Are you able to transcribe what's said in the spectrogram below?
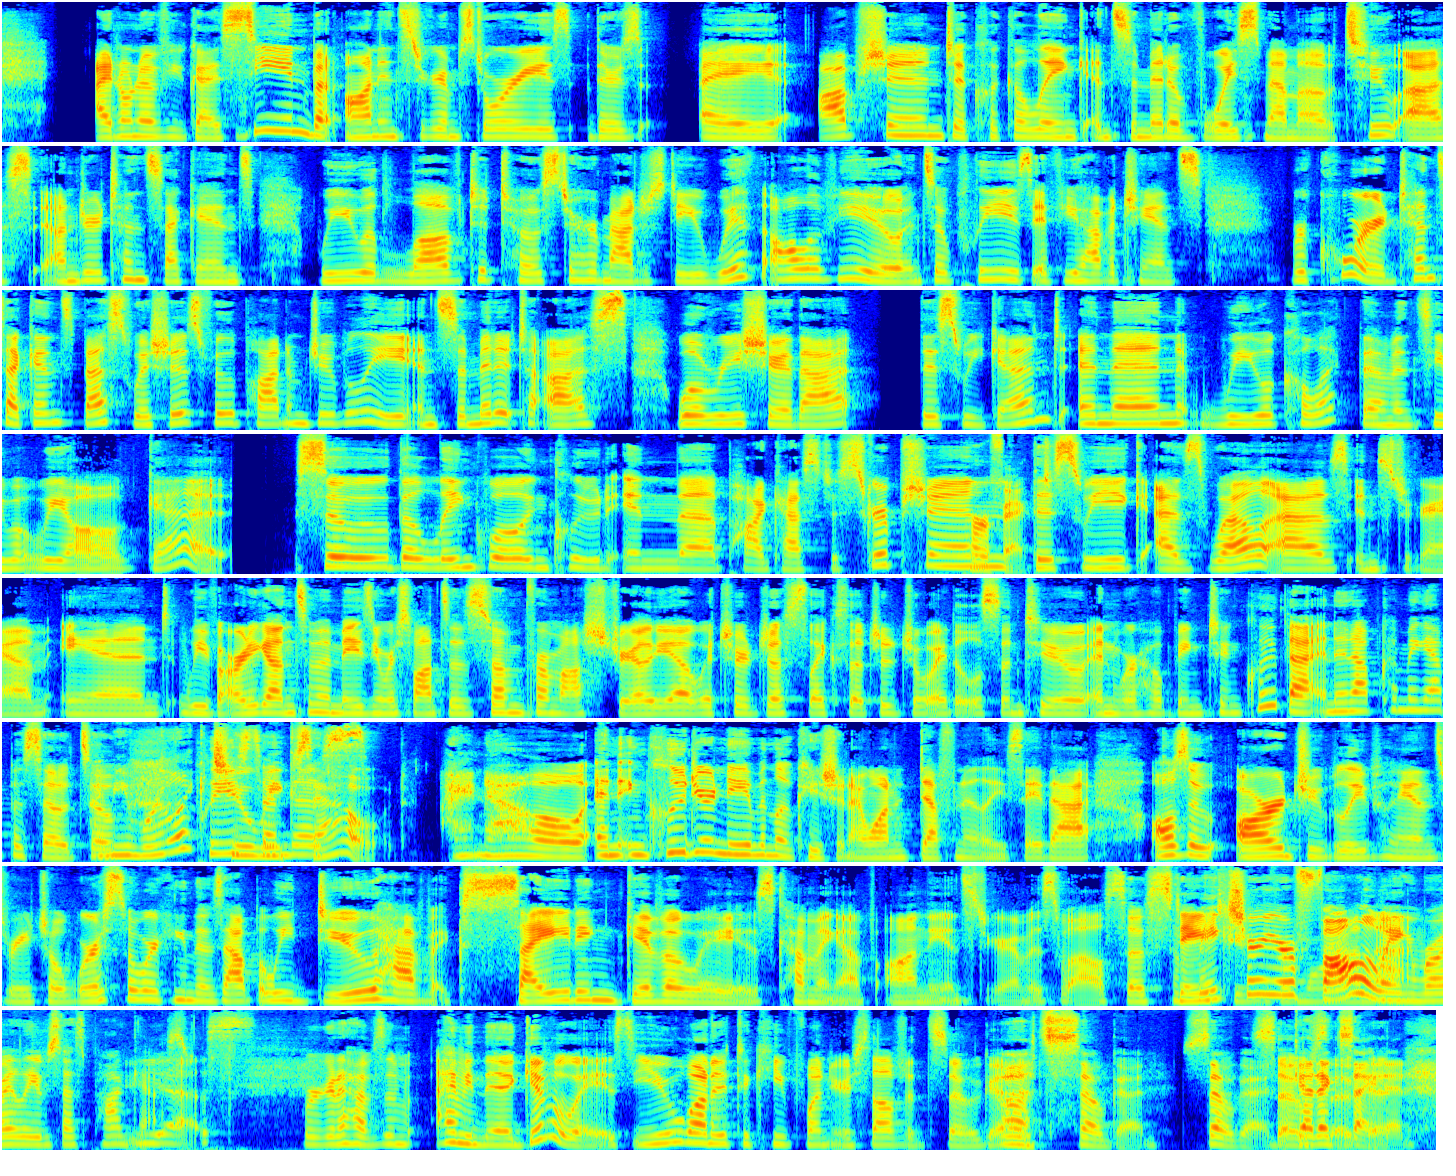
I don't know if you guys seen, but on Instagram stories, there's a option to click a link and submit a voice memo to us under 10 seconds. We would love to toast to Her Majesty with all of you. And so please, if you have a chance, record 10 seconds best wishes for the Platinum Jubilee and submit it to us. We'll reshare that this weekend and then we will collect them and see what we all get. So the link will include in the podcast description Perfect. this week as well as Instagram and we've already gotten some amazing responses some from Australia which are just like such a joy to listen to and we're hoping to include that in an upcoming episode. So I mean, we're like two weeks us- out. I know. And include your name and location. I want to definitely say that. Also, our Jubilee plans, Rachel, we're still working those out, but we do have exciting giveaways coming up on the Instagram as well. So So stay make tuned sure you're following. Royally Obsessed Podcast. Yes. We're going to have some, I mean, the giveaways. You wanted to keep one yourself. It's so good. Oh, it's so good. So good. So, Get so excited. good.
